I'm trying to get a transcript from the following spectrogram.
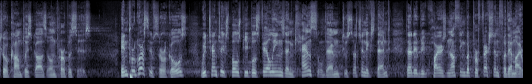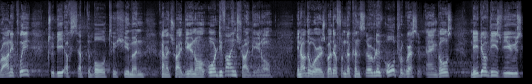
to accomplish God's own purposes. In progressive circles, we tend to expose people's failings and cancel them to such an extent that it requires nothing but perfection for them, ironically, to be acceptable to human kind of tribunal or divine tribunal. In other words, whether from the conservative or progressive angles, neither of these views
